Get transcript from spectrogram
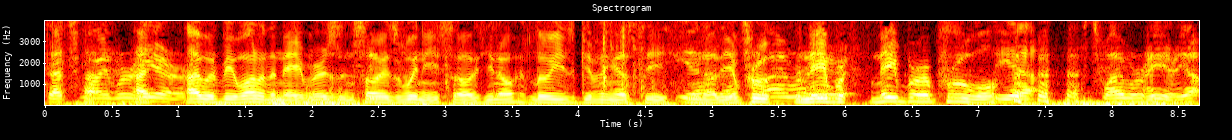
That's why we're I, here. I would be one of the neighbors, and so is Winnie. So you know, Louis is giving us the you know the that's appro- why the neighbor here. neighbor approval. yeah, that's why we're here. Yeah.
